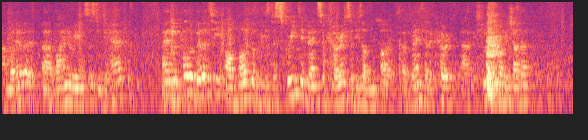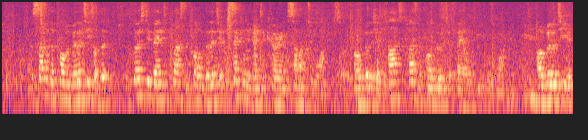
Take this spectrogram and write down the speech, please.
um, whatever uh, binary system you have. And the probability of both of these discrete events occurring, so these are, are events that occur uh, of each other, the sum of the probabilities of the, the first event plus the probability of the second event occurring sum up to 1. So the probability of pass plus the probability of fail equals 1. Probability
